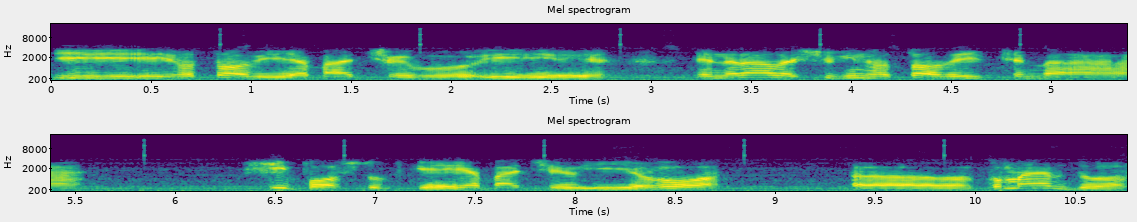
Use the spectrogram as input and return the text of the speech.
і готові. Я бачив і генерала, що він готовий на всі поступки. Я бачив і його е, команду,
